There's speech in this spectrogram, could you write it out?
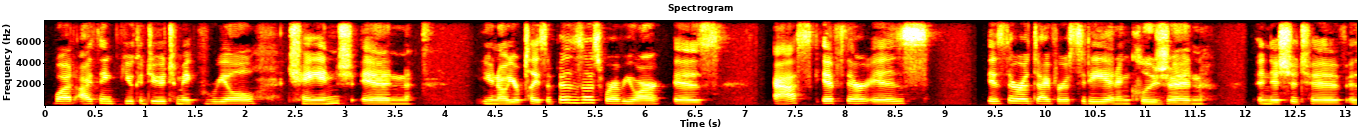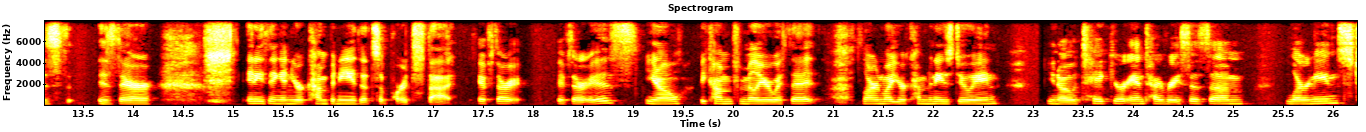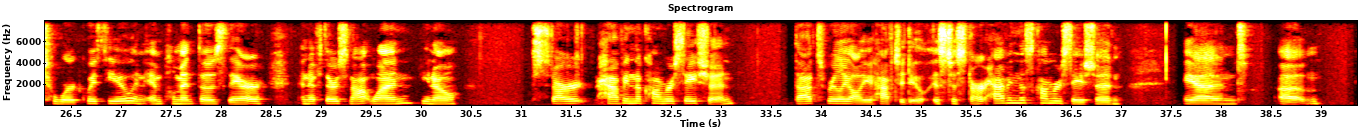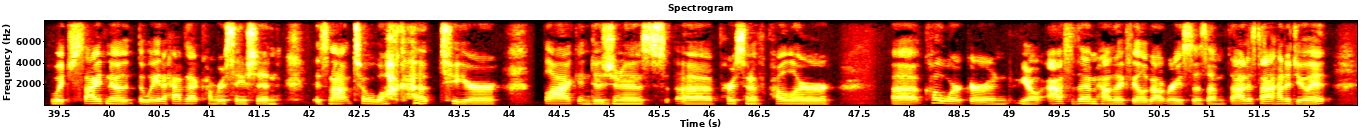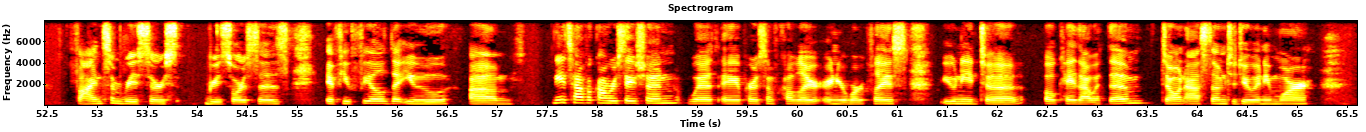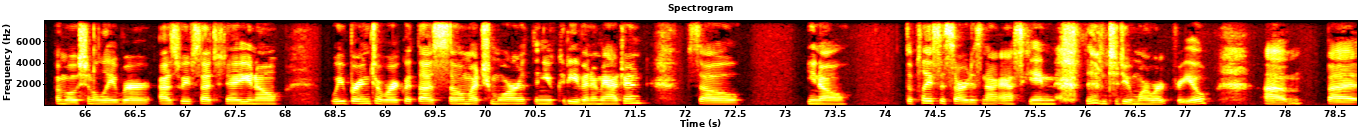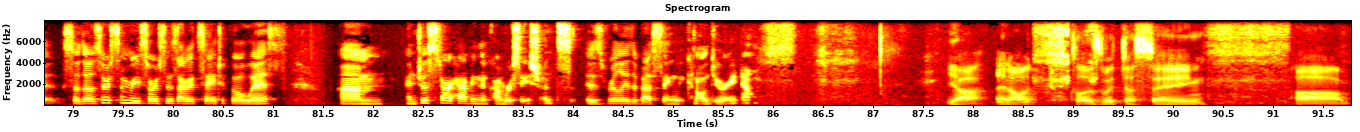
what I think you could do to make real change in, you know, your place of business, wherever you are, is ask if there is is there a diversity and inclusion initiative? Is is there anything in your company that supports that? If there if there is, you know, become familiar with it, learn what your company is doing, you know, take your anti-racism learnings to work with you and implement those there. And if there's not one, you know, start having the conversation. That's really all you have to do is to start having this conversation and um, which, side note, the way to have that conversation is not to walk up to your Black, Indigenous, uh, person of color uh, coworker and you know ask them how they feel about racism. That is not how to do it. Find some resource resources. If you feel that you um, need to have a conversation with a person of color in your workplace, you need to okay that with them. Don't ask them to do any more emotional labor. As we've said today, you know, we bring to work with us so much more than you could even imagine. So, you know, the place to start is not asking them to do more work for you. Um, but so those are some resources I would say to go with. Um, and just start having the conversations is really the best thing we can all do right now. Yeah. And I'll close with just saying, uh,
